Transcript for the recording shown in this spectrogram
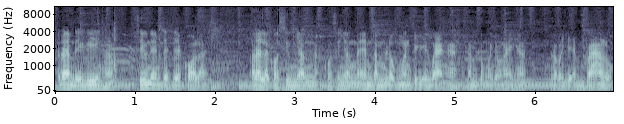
cái đó em để riêng ha. Xíu nữa em sẽ, cho coi lại. Ở đây là con siêu nhân nè con siêu nhân nãy em đâm lũng anh chị và các bạn ha đâm lũng ở chỗ này ha. Rồi bây giờ em vá luôn.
